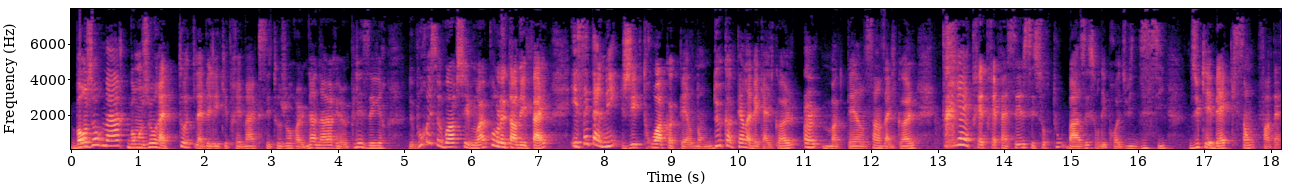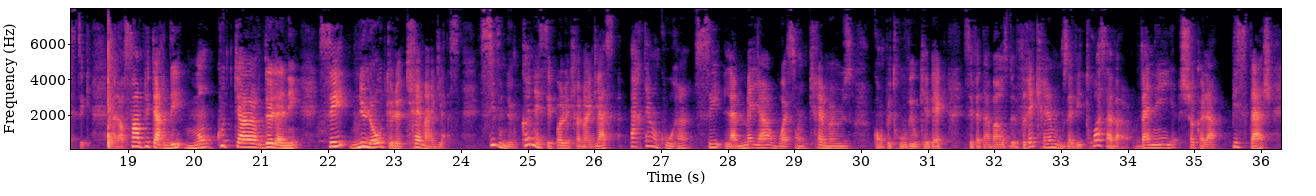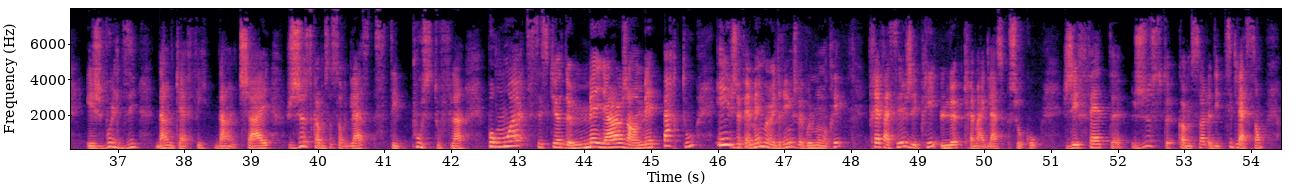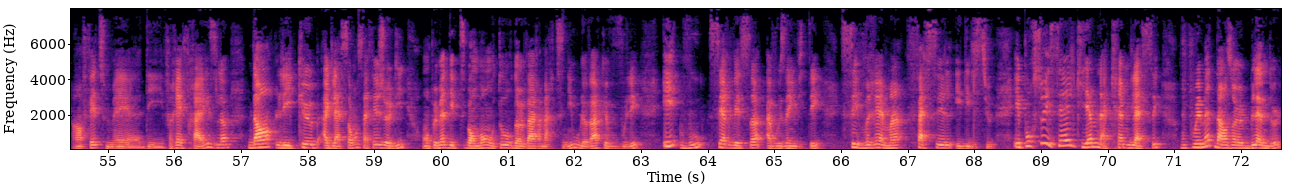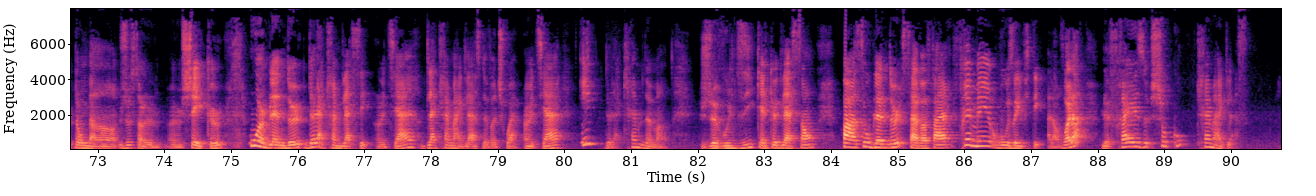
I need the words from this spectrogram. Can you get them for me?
Bonjour Marc, bonjour à toute la belle équipe Remax. C'est toujours un honneur et un plaisir de vous recevoir chez moi pour le temps des fêtes. Et cette année, j'ai trois cocktails. Donc deux cocktails avec alcool, un mocktail sans alcool. Très, très, très facile. C'est surtout basé sur des produits d'ici, du Québec, qui sont fantastiques. Alors sans plus tarder, mon coup de cœur de l'année, c'est nul autre que le crème à glace. Si vous ne connaissez pas le crème à glace, partez en courant. C'est la meilleure boisson crémeuse qu'on peut trouver au Québec. C'est fait à base de vraie crème. Vous avez trois saveurs, vanille, chocolat, pistache. Et je vous le dis, dans le café, dans le chai, juste comme ça sur glace, c'est époustouflant. Pour moi, c'est ce qu'il y a de meilleur. J'en mets partout. Et je fais même un drink, je vais vous le montrer. Très facile, j'ai pris le crème à glace choco. J'ai fait euh, juste comme ça, des petits glaçons. En fait, tu mets euh, des vraies fraises là, dans les cubes à glaçons. Ça fait joli. On peut mettre des petits bonbons autour d'un verre à martini ou le verre que vous voulez. Et vous servez ça à vos invités. C'est vraiment facile et délicieux. Et pour ceux et celles qui aiment la crème glacée, vous pouvez mettre dans un blender, donc dans juste un, shaker ou un blender de la crème glacée, un tiers, de la crème à glace de votre choix, un tiers, et de la crème de menthe. Je vous le dis, quelques glaçons, passez au blender, ça va faire frémir vos invités. Alors voilà, le fraise choco crème à glace.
